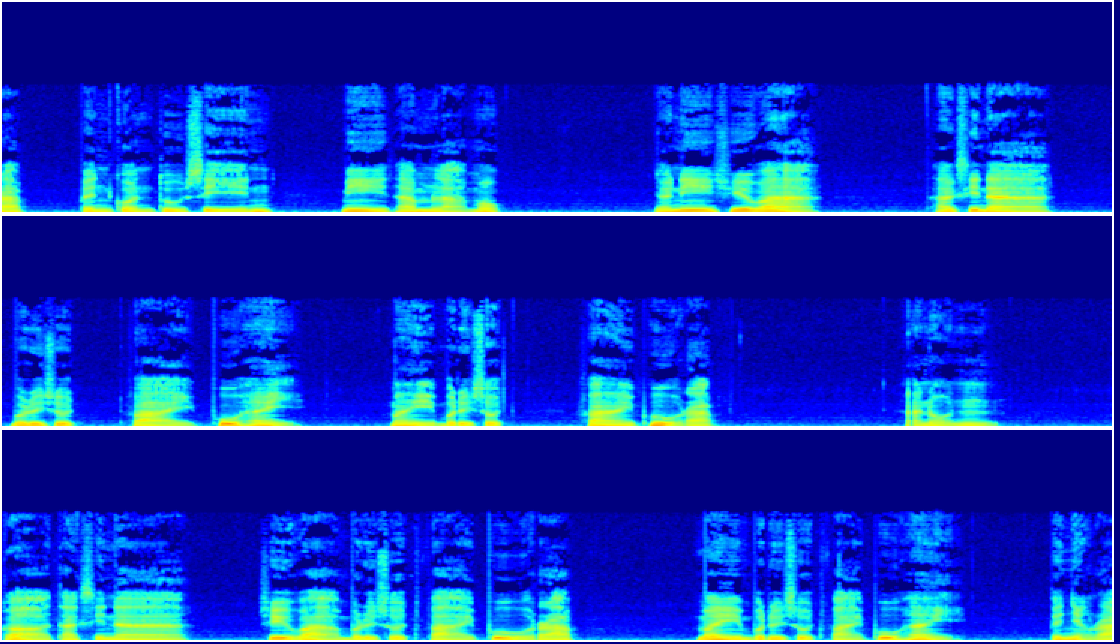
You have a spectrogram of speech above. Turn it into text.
รับเป็นคนทุศีล มีธรรมลามก อย่างนี้ชื่อว่า ทักษิณาบริสุทธิ์ ฝ่ายผู้ให้ ไม่บริสุทธิ์ ฝ่ายผู้รับอนนท์ก็ทักษิณาชื่อว่าบริสุทธิ์ฝ่ายผู้รับ ไม่บริสุทธิ์ฝ่ายผู้ให้ เป็นอย่างไร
